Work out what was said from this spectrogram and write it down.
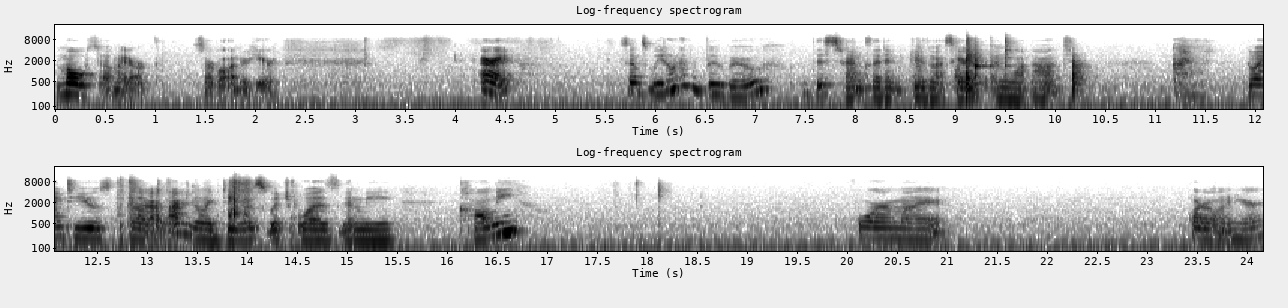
most of my dark circle under here. Alright, since we don't have a boo-boo this time because I didn't do the mascara and whatnot, I'm going to use the color I was actually going to use, which was going to be Call Me for my waterline here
